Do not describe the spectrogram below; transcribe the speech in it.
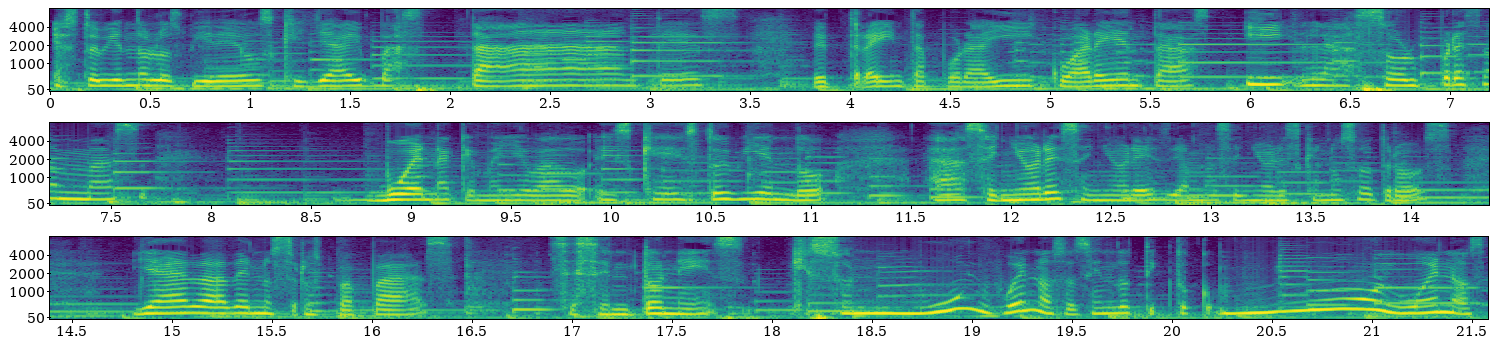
estoy viendo los videos que ya hay bastantes de 30 por ahí, 40 y la sorpresa más buena que me ha llevado es que estoy viendo a señores, señores, ya más señores que nosotros, ya edad de nuestros papás, sesentones, que son muy buenos haciendo TikTok, muy buenos.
